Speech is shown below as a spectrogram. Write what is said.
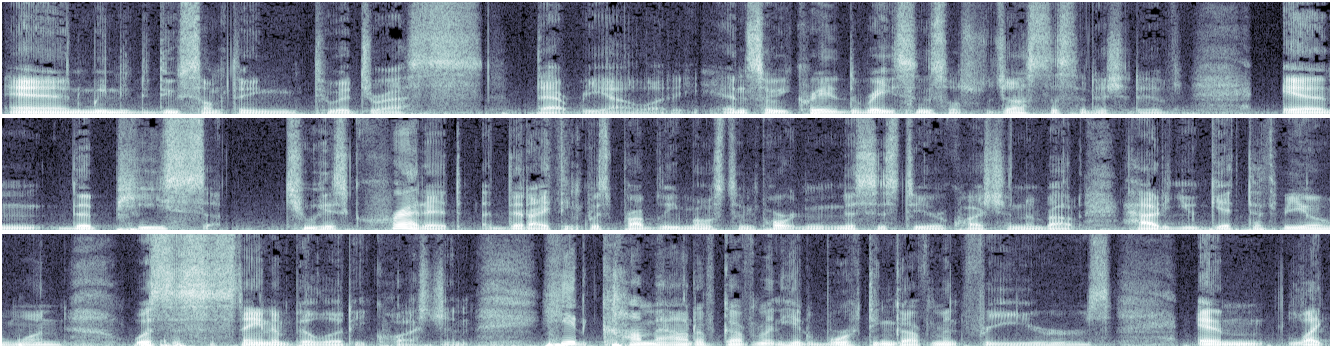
And we need to do something to address that reality. And so he created the Race and Social Justice Initiative. And the piece to his credit, that I think was probably most important, and this is to your question about how do you get to 301, was the sustainability question. He had come out of government, he had worked in government for years, and like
